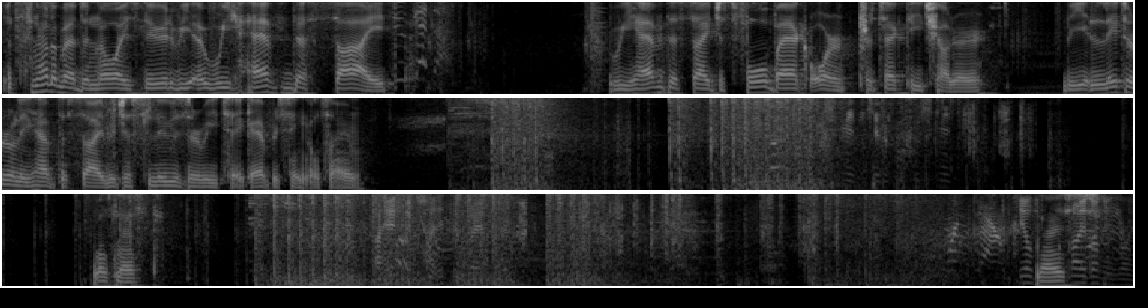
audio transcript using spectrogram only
It's not about the noise, dude. We uh, we have the side. We have the side. Just fall back or protect each other. We literally have the side. We just lose the retake every single time. Push mid, careful, push mid. One's nest. I hit him. I hit him. Right. Nice. No, he don't, he don't.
